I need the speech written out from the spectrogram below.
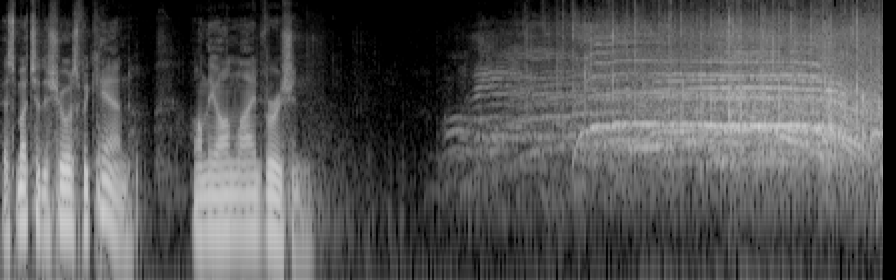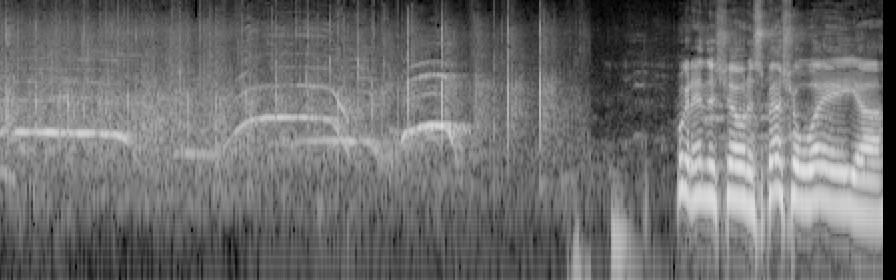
as much of the show as we can on the online version. We're going to end this show in a special way. Uh,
